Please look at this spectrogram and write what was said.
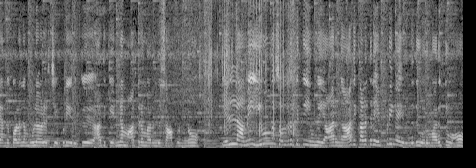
அந்த குழந்தை மூல வளர்ச்சி எப்படி இருக்குது அதுக்கு என்ன மாத்திரை மருந்து சாப்பிட்ணும்? எல்லாமே இவங்க சொல்கிறதுக்கு இவங்க யாருங்க? ஆதி காலத்தில் எப்படிங்க இருந்தது ஒரு மருத்துவம்?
